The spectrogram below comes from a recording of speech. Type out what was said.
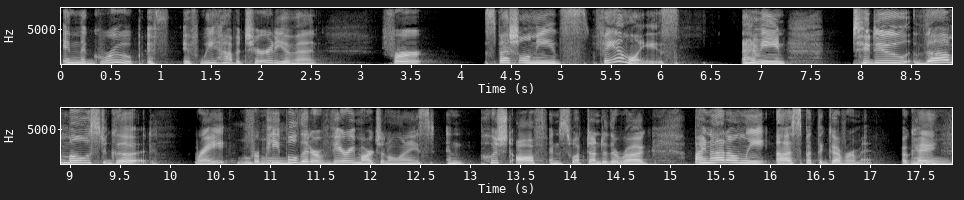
in the group, if if we have a charity event for special needs families, I mean, to do the most good right? For mm-hmm. people that are very marginalized and pushed off and swept under the rug by not only us, but the government, okay? Mm-hmm.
